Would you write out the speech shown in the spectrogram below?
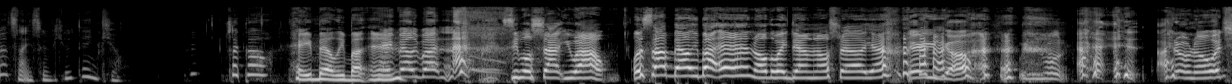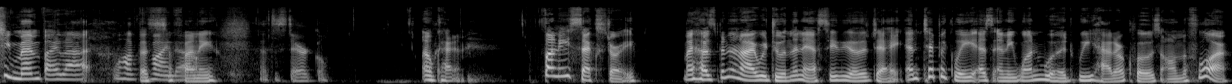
That's nice of you. Thank you. Sicko. Hey, belly button. Hey, belly button. See, we'll shout you out. What's up, belly button? All the way down in Australia. there you go. We just won't. I don't know what she meant by that. We'll have to That's find so out. funny. That's hysterical. Okay. Funny sex story. My husband and I were doing the nasty the other day, and typically, as anyone would, we had our clothes on the floor.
